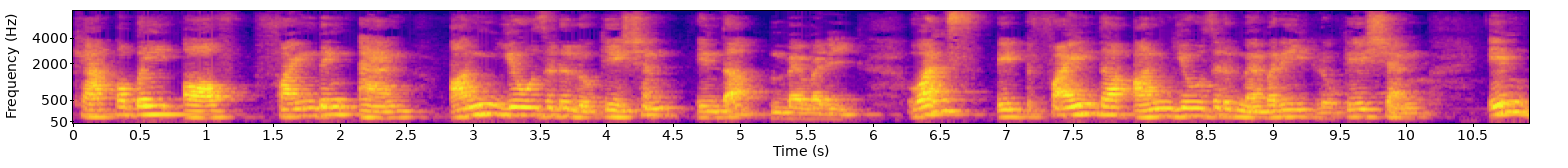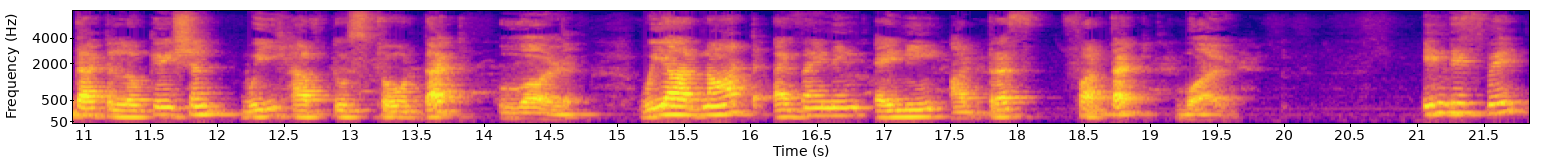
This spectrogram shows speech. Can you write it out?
capable of finding an unused location in the memory. Once it finds the unused memory location, in that location we have to store that word. We are not assigning any address for that word. In this way,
